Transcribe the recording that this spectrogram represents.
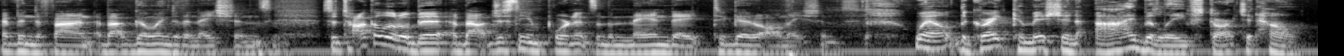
have been defined about going to the nations. Mm-hmm. So, talk a little bit about just the importance of the mandate to go to all nations. Well, the Great Commission, I believe, starts at home.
